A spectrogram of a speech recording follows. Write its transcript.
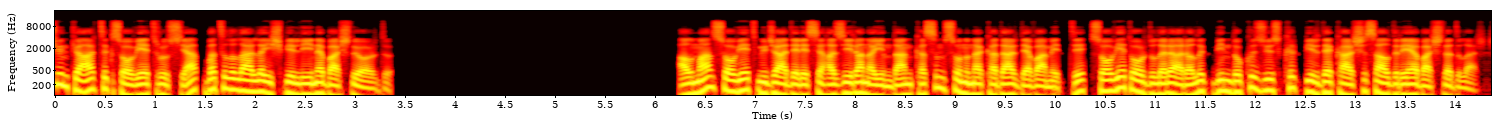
Çünkü artık Sovyet Rusya, Batılılarla işbirliğine başlıyordu. Alman-Sovyet mücadelesi Haziran ayından Kasım sonuna kadar devam etti, Sovyet orduları Aralık 1941'de karşı saldırıya başladılar.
